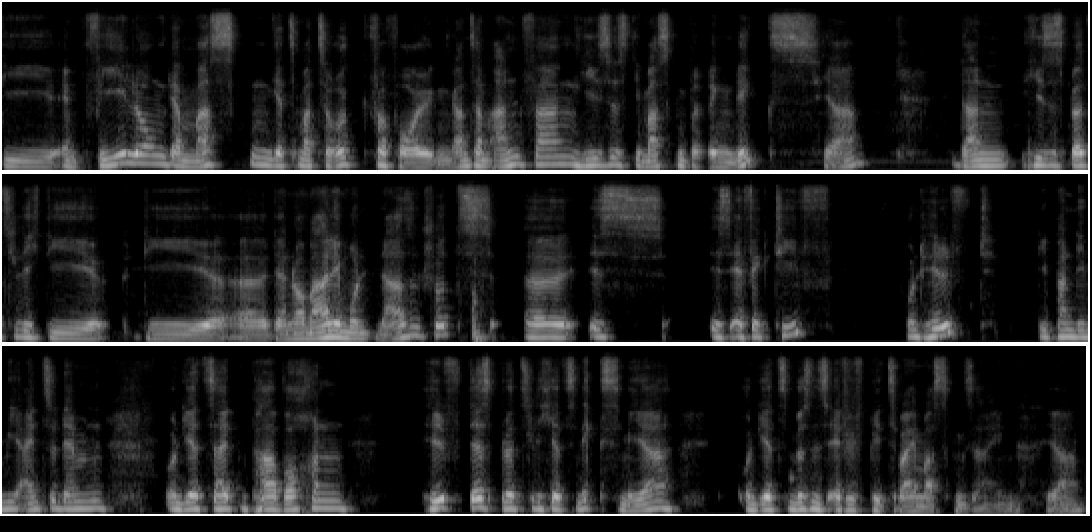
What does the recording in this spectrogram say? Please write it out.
die Empfehlung der Masken jetzt mal zurückverfolgen. Ganz am Anfang hieß es, die Masken bringen nichts. Ja? Dann hieß es plötzlich, die, die, äh, der normale Mund-Nasenschutz äh, ist, ist effektiv und hilft, die Pandemie einzudämmen. Und jetzt seit ein paar Wochen hilft das plötzlich jetzt nichts mehr. Und jetzt müssen es FFP2-Masken sein. Ja?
